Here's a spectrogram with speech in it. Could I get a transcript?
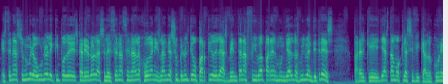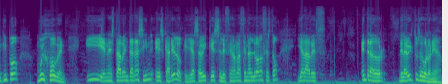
Estrena su número uno el equipo de Escariolo, la selección nacional, juega en Islandia su penúltimo partido de las ventanas FIBA para el Mundial 2023, para el que ya estamos clasificados, con un equipo muy joven. Y en esta ventana sin Escariolo, que ya sabéis que es seleccionador nacional de baloncesto y a la vez entrenador de la Virtus de Bolonia.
